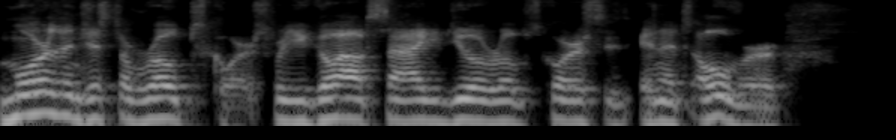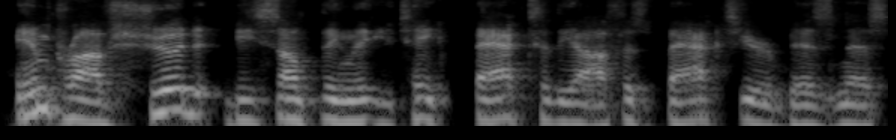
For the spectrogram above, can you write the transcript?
more than just a ropes course where you go outside, you do a ropes course, and it's over. Improv should be something that you take back to the office, back to your business,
